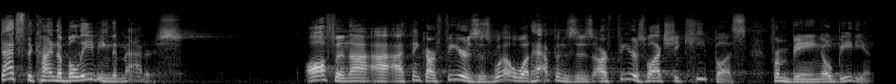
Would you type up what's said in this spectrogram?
That's the kind of believing that matters. Often, I, I, think our fears as well, what happens is our fears will actually keep us from being obedient.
